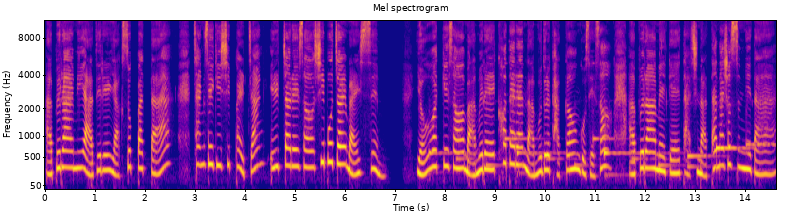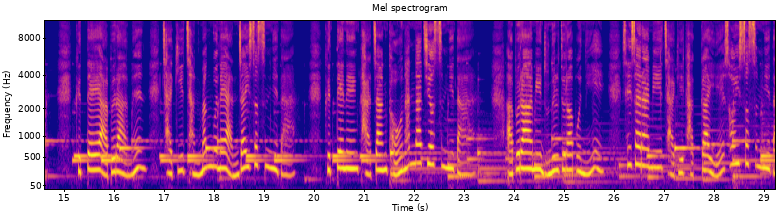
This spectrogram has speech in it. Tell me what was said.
아브라함이 아들을 약속받다. 창세기 18장 1절에서 15절 말씀. 여호와께서 마물의 커다란 나무들 가까운 곳에서 아브라함에게 다시 나타나셨습니다. 그때 아브라함은 자기 장막문에 앉아 있었습니다. 그때는 가장 더운 한낮이었습니다. 아브라함이 눈을 들어보니 세 사람이 자기 가까이에 서 있었습니다.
